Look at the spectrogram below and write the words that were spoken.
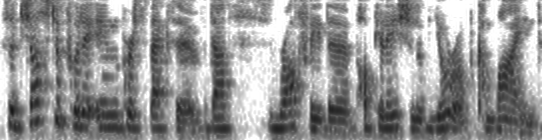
So just to put it in perspective, that's roughly the population of Europe combined.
